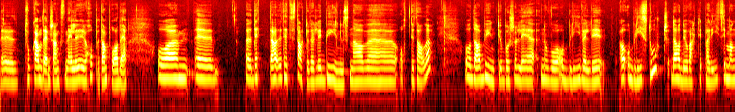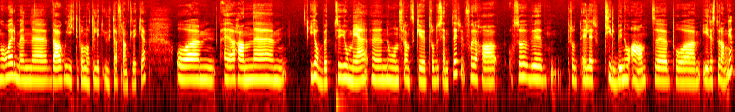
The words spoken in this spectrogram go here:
eh, tok han den sjansen, eller hoppet han på det. Og dette, dette, startet vel i begynnelsen av 80-tallet. Og da begynte jo Beaujolais Nouveau å bli veldig å bli stort. Det hadde jo vært i Paris i mange år, men da gikk det på en måte litt ut av Frankrike. Og han jobbet jo med eh, noen franske produsenter for å ha også eh, Eller tilby noe annet eh, på, i restauranten.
